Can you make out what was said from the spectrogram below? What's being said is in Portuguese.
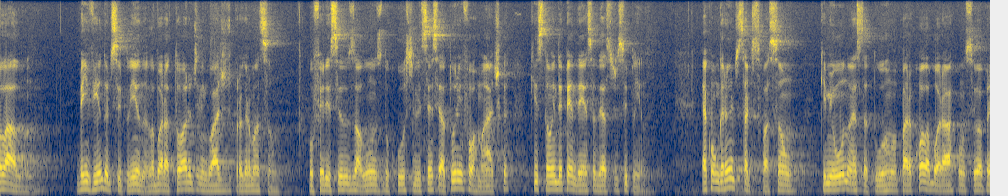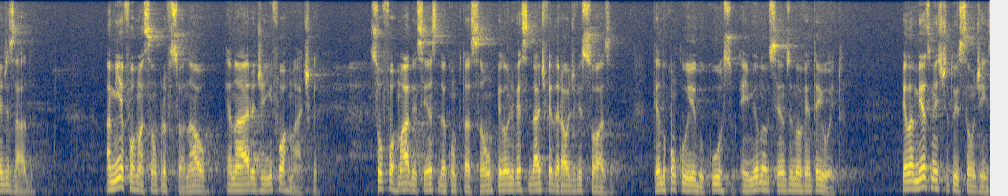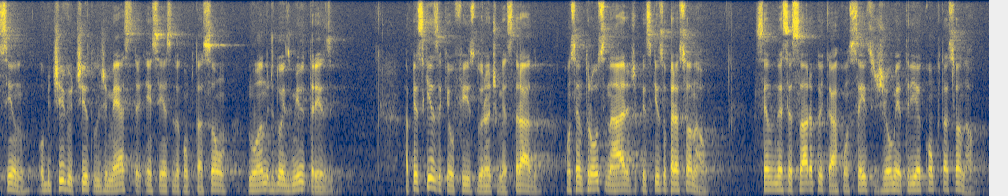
Olá, aluno! Bem-vindo à disciplina Laboratório de Linguagem de Programação, oferecida aos alunos do curso de Licenciatura em Informática que estão em dependência dessa disciplina. É com grande satisfação que me uno a esta turma para colaborar com o seu aprendizado. A minha formação profissional é na área de informática. Sou formado em Ciência da Computação pela Universidade Federal de Viçosa, tendo concluído o curso em 1998. Pela mesma instituição de ensino, obtive o título de Mestre em Ciência da Computação no ano de 2013. A pesquisa que eu fiz durante o mestrado concentrou-se na área de pesquisa operacional, sendo necessário aplicar conceitos de geometria computacional.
